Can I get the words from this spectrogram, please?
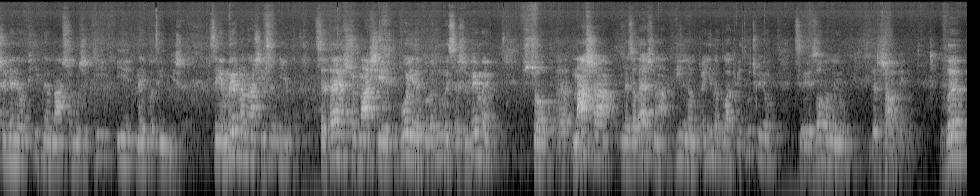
що є необхідне в нашому житті і найпотрібніше. Це є мир на нашій землі, це те, щоб наші воїни повернулися живими, щоб е, наша незалежна вільна Україна була квітучою, цивілізованою державою. В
